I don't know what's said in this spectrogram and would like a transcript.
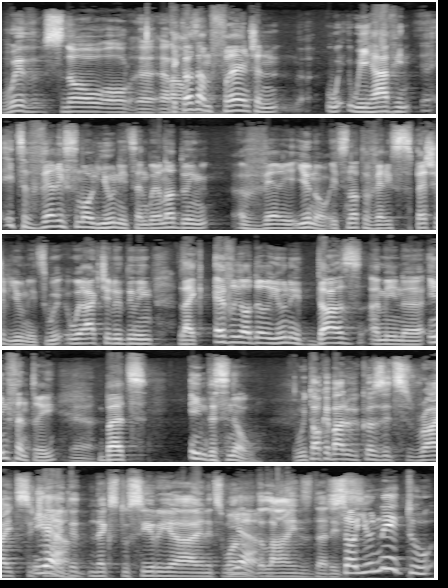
with snow or uh, around. because them. I'm French and we, we have in, it's a very small units and we're not doing a very you know it's not a very special units. We, we're actually doing like every other unit does. I mean uh, infantry, Yeah. but in the snow. We talk about it because it's right situated next to Syria and it's one Yeah. of the lines that is. So you need to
